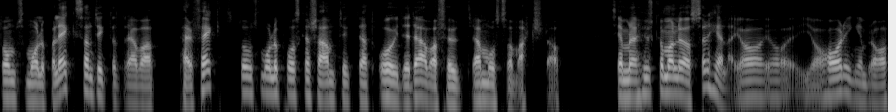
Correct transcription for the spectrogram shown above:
de som håller på Leksand tyckte att det där var perfekt. De som håller på Oskarshamn tyckte att oj, det där var fult. Det där måste vara matchstraff. Så jag menar, hur ska man lösa det hela? Jag, jag, jag har ingen bra...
